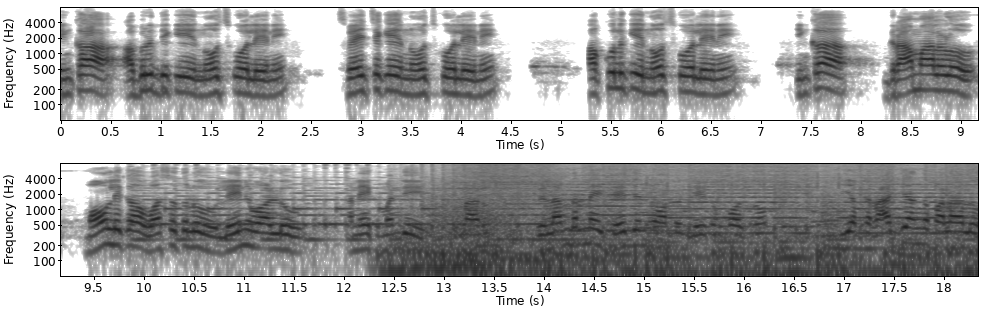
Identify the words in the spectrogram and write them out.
ఇంకా అభివృద్ధికి నోచుకోలేని స్వేచ్ఛకి నోచుకోలేని హక్కులకి నోచుకోలేని ఇంకా గ్రామాలలో మౌలిక వసతులు లేని వాళ్ళు అనేక మంది ఉన్నారు. వీళ్ళందరినీ చైతన్యవంతం చేయడం కోసం ఈ యొక్క రాజ్యాంగ ఫలాలు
